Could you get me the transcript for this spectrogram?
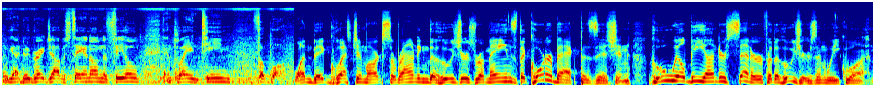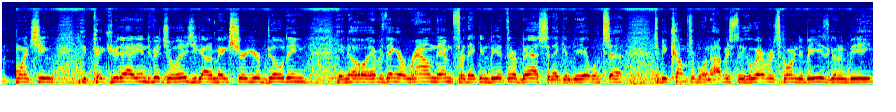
We got to do a great job of staying on the field and playing team football. One big question mark surrounding the Hoosiers remains the quarterback position. Who will be under center for the Hoosiers in week one? Once you, you pick who that individual is, you got to make sure you're building, you know, everything around them for they can be at their best and they can be able to, to be comfortable. And obviously whoever it's going to be is going to be,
